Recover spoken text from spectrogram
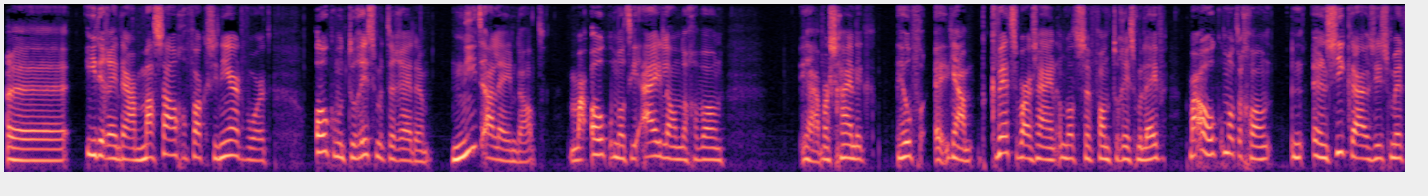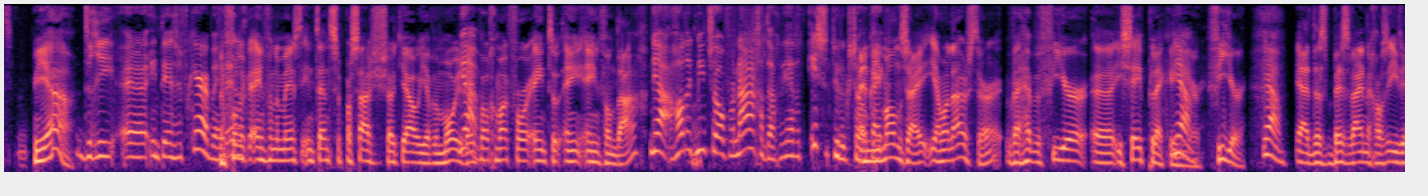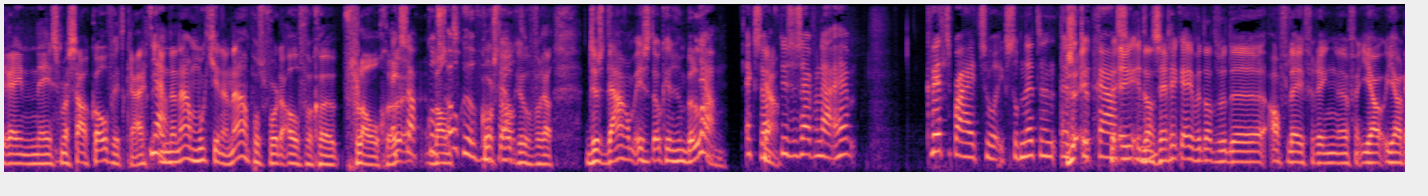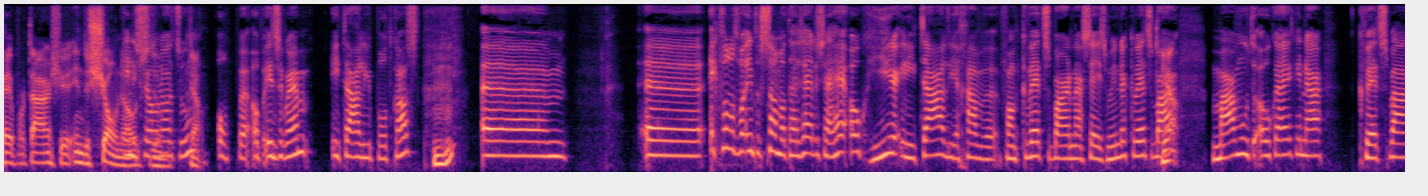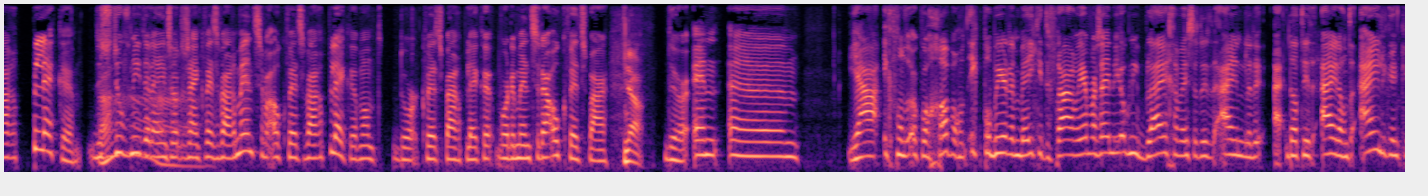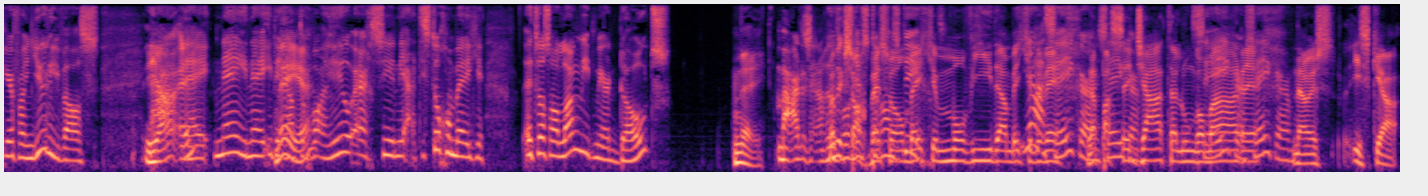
eh, iedereen daar massaal gevaccineerd wordt. Ook om het toerisme te redden. Niet alleen dat, maar ook omdat die eilanden gewoon ja, waarschijnlijk heel eh, ja, kwetsbaar zijn omdat ze van toerisme leven. Maar ook omdat er gewoon een, een ziekenhuis is met Ja. drie eh, intensive care bedden. Dat vond ik een van de meest intense passages uit jou. Je hebt een mooie Ja. repo gemaakt voor één, één, één vandaag. Ja, had ik niet zo over nagedacht. Ja, dat is natuurlijk zo. en die man zei, ja maar luister, we hebben vier eh, IC-plekken Ja. hier. Vier. Ja. Ja, dat is best weinig als iedereen ineens massaal COVID krijgt. Ja. En daarna moet je naar Napels worden overgevlogen. Exact, kost ook heel veel kost geld. ook heel veel geld. Dus daarom is het ook in hun ja, belang. exact. Ja. Dus ze zei van, nou, hè, kwetsbaarheid, sorry, ik stop net een, een Dus, stuk kaas. dan zeg ik even dat we de aflevering eh, van jou, jouw reportage in de show notes in de show notes doen. Ja. Op, eh, op Instagram, Italië podcast. Mhm. Ehm, eh, ik vond het wel interessant, want hij zei dus, hè, ook hier in Italië gaan we van kwetsbaar naar steeds minder kwetsbaar. Ja. Maar we moeten ook kijken naar kwetsbare plekken. Dus het hoeft niet alleen zo te zijn kwetsbare mensen, maar ook kwetsbare plekken. Want door kwetsbare plekken worden mensen daar ook kwetsbaar. Ja. Door. En ehm, ja, ik vond het ook wel grappig, want ik probeerde een beetje te vragen, ja, maar zijn jullie ook niet blij geweest dat dit, eindelijk, dat dit eiland eindelijk een keer van jullie was? Ja, en? nee, nee, nee, iedereen Nee, had toch wel heel erg zin. Ja, het is toch een beetje, het was al lang niet meer doods. Nee. Maar er zijn nog heel Want ik zag best wel een beetje movida, een beetje Ja, beweging. zeker, La passeggiata, lungomare. Zeker, zeker. Nou is Ischia u-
